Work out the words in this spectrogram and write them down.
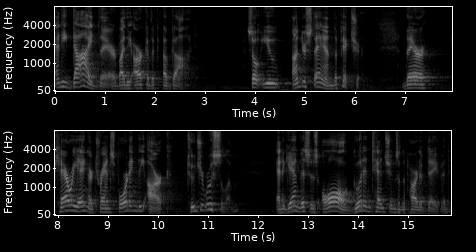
and he died there by the ark of, the, of God. So you understand the picture. They're carrying or transporting the ark to Jerusalem. And again, this is all good intentions on the part of David,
